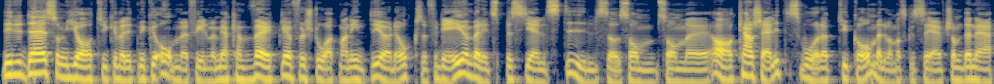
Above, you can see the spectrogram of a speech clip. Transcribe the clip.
det är det där som jag tycker väldigt mycket om med filmen, men jag kan verkligen förstå att man inte gör det också, för det är ju en väldigt speciell stil så, som, som, eh, ja, kanske är lite svår att tycka om eller vad man ska säga, eftersom den är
